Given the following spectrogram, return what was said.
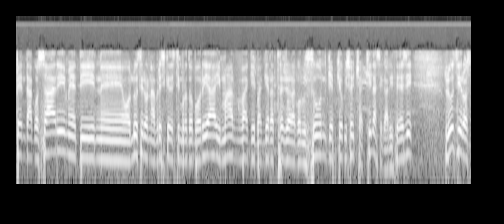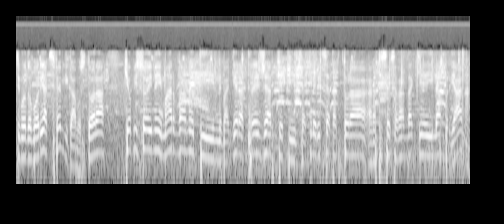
Πεντακοσάρι με την ε, ο Λούθυρο να βρίσκεται στην πρωτοπορία. Η Μάρβα και η Παγκέρα Τρέζορ ακολουθούν και πιο πίσω η Τσακίλα σε καλή θέση. Λούθυρο στην πρωτοπορία ξεφεύγει κάπως τώρα. Πιο πίσω είναι η Μάρβα με την Παγκέρα Τρέζαρ και την Τσακίλα Βίτσα Τάκ τώρα αναπτύσσεται ξανά και η Λαμπριάνα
